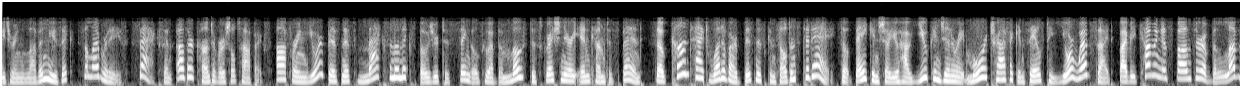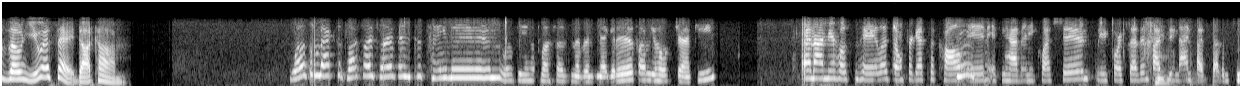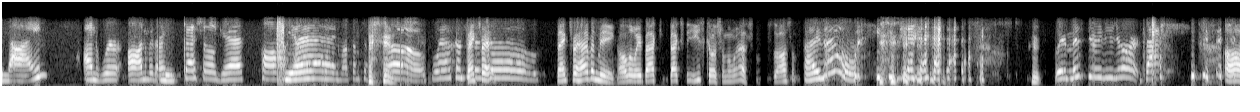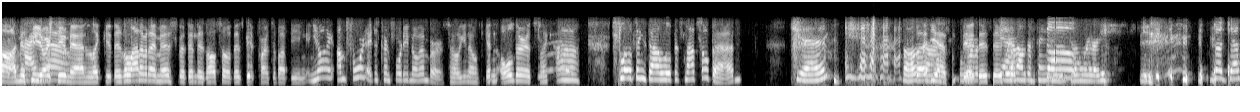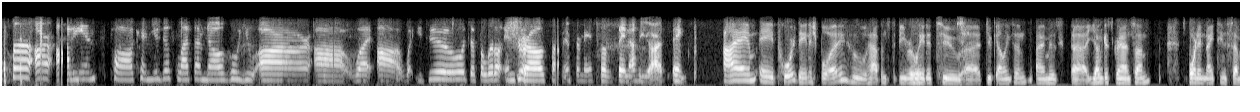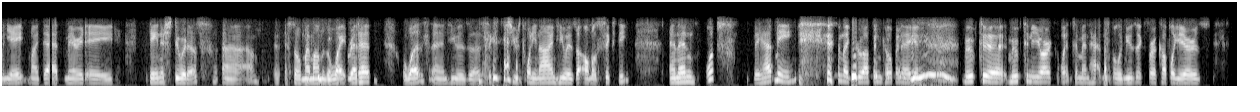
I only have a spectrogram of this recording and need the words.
love and music, celebrities, sex, and other controversial topics, offering your business maximum exposure to singles who have the most discretionary income to spend. So contact one of our business consultants today so they can show you how you can generate more traffic and sales to your website by becoming a sponsor of the LoveZoneUSA.com. Welcome back to Plus Size Life Entertainment. Well, being a plus size never negative. I'm your host Jackie. And I'm your host, Zuheila. Don't forget to call in if you have any questions, 347-539-5729. And we're on with our mm. special guest, Paul. Yes. Welcome to the show. Welcome to Thanks the for- show. Thanks for having me all the way back back to the East Coast from the West. It's awesome. I know. we missed you in New York. Oh, I miss I New York know. too, man. Like there's a lot of it I miss, but then there's also there's good parts about being. And you know, I, I'm 40. I just turned 40 in November, so you know, getting older, it's like ah, slow things down a little bit. It's not so bad. Yes. Oh, but gosh. yes, there, We're- there's there's we're around the same So- age, don't worry. so just for our audience, Paul, can you just let them know who you are, uh, what uh, what you do, just a little intro, Sure. some information so that they know who you are. Thanks. I'm a poor Danish boy who happens to be related to uh, Duke Ellington. I'm his uh, youngest grandson. He's born in 1978. My dad married a Danish stewardess. Uh, so my mom is a white redhead, was, and he was uh, six, she was 29. He was uh, almost 60. And then, whoops, they had me, and I grew up in Copenhagen. moved to moved to New York. Went to Manhattan School of Music for a couple years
